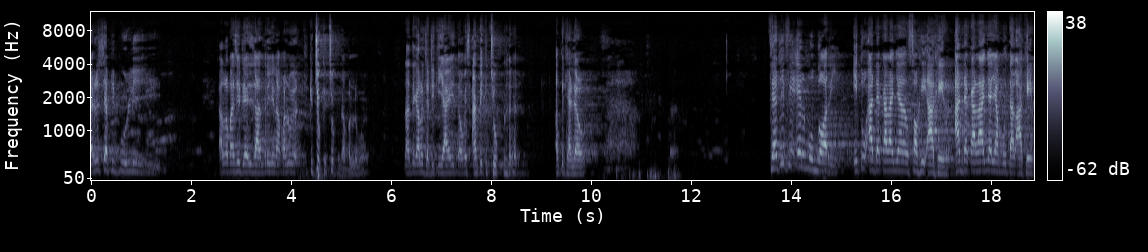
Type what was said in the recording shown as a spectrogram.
Harus siap dibully. Kalau masih dari santri nggak perlu gejuk-gejuk nggak perlu. Nanti kalau jadi kiai itu wis anti gejuk. anti galau. Jadi fi'il mudhari itu ada kalanya yang sohi akhir, ada kalanya yang mutal akhir.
